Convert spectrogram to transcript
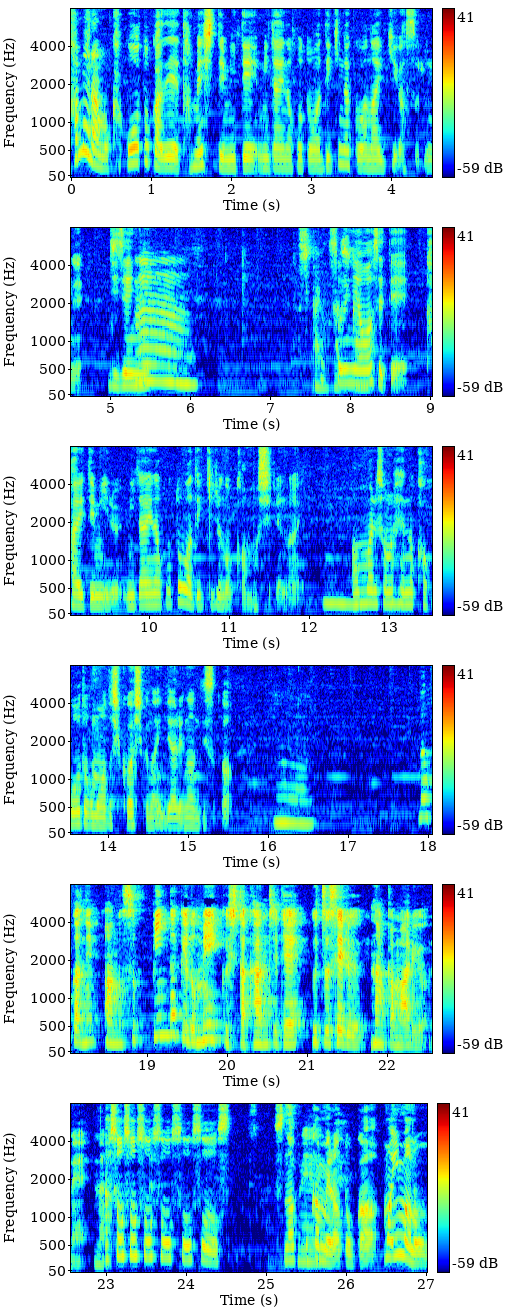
カメラの加工とかで試してみてみたいなことはできなくはない気がするね。事前に、うん。確かにそれに合わせせて変えてみるみたいなことはできるのかもしれない。あんまりその辺の加工とかも私詳しくないんであれなんですが。うん。なんかねあのすっぴんだけどメイクした感じで映せるなんかもあるよね。あそうそうそうそうそうそう。ススナップカメラとか。まあ今の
